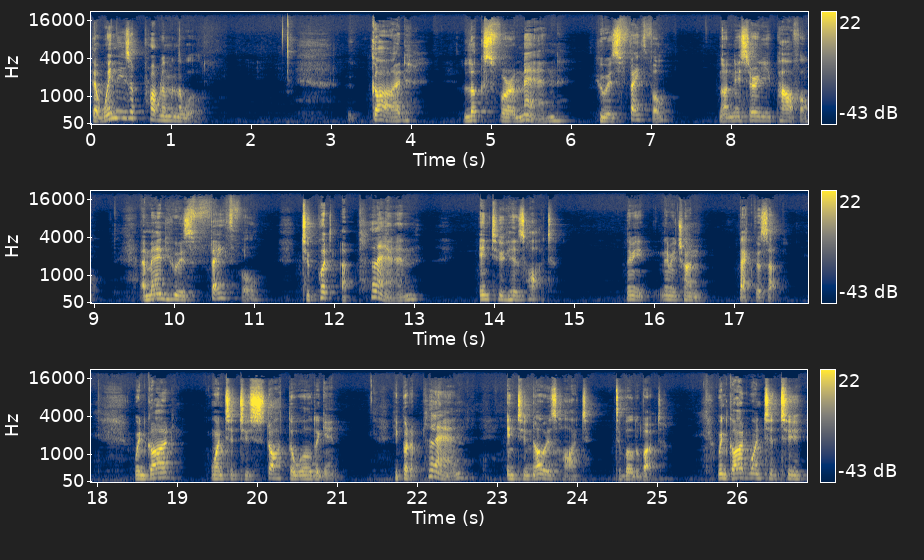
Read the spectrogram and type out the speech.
that when there's a problem in the world, God looks for a man who is faithful, not necessarily powerful, a man who is faithful to put a plan into his heart. Let me, let me try and back this up. When God wanted to start the world again, he put a plan into Noah's heart to build a boat. When God wanted to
